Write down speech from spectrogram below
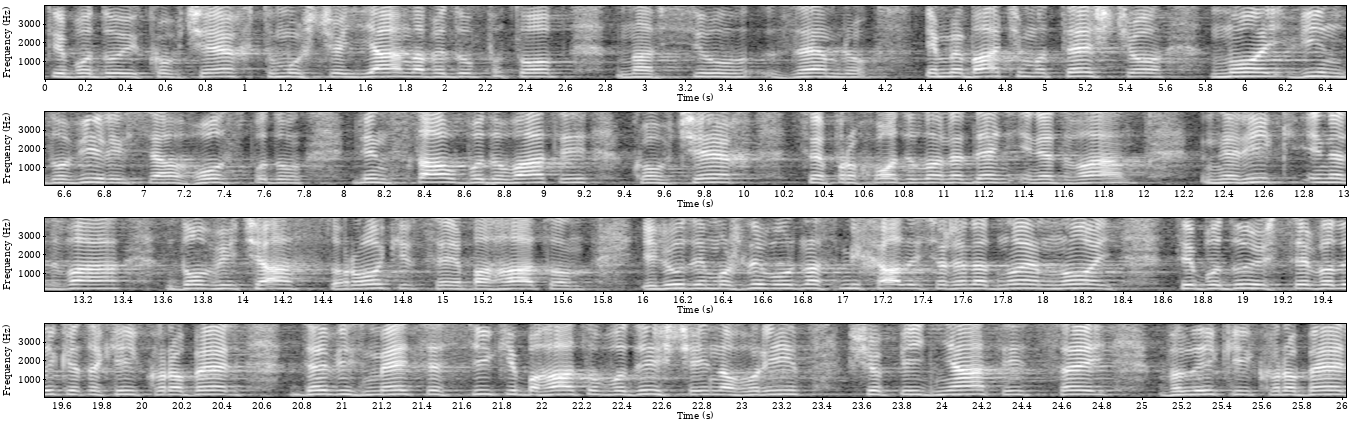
ти будуй ковчег, тому що я наведу потоп на всю землю. І ми бачимо те, що Ной він довірився Господу, він став будувати ковчег. Це проходило не день і не два, не рік і не два, довгий час, сто років це є багато. І люди, можливо, насміхалися вже над Ноєм. Ной, ти будуєш цей великий такий корабель, де візьметься стільки багато води ще й на горі, щоб підняти цей великий корабель.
